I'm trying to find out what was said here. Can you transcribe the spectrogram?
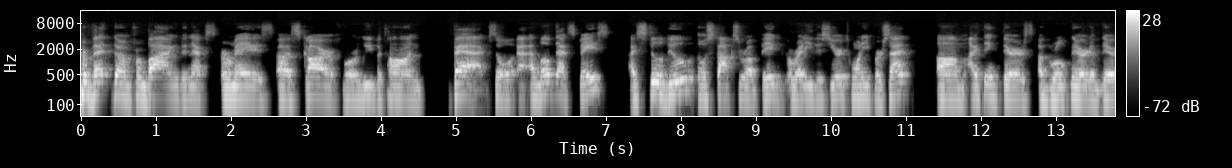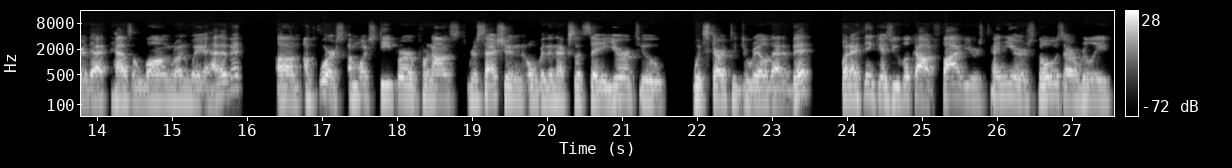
prevent them from buying the next Hermes uh, scarf or Louis Vuitton bag. So I, I love that space. I still do. Those stocks are up big already this year, 20%. Um, I think there's a growth narrative there that has a long runway ahead of it. Um, of course, a much deeper, pronounced recession over the next, let's say, a year or two would start to derail that a bit. But I think as you look out five years, 10 years, those are really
